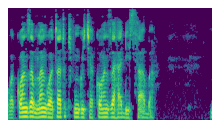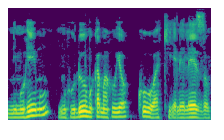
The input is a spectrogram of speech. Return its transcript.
wa kwanza mlango wa tatu kifungu cha kwanza hadi saba. Ni muhimu mhudumu kama huyo kuwa kielelezo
